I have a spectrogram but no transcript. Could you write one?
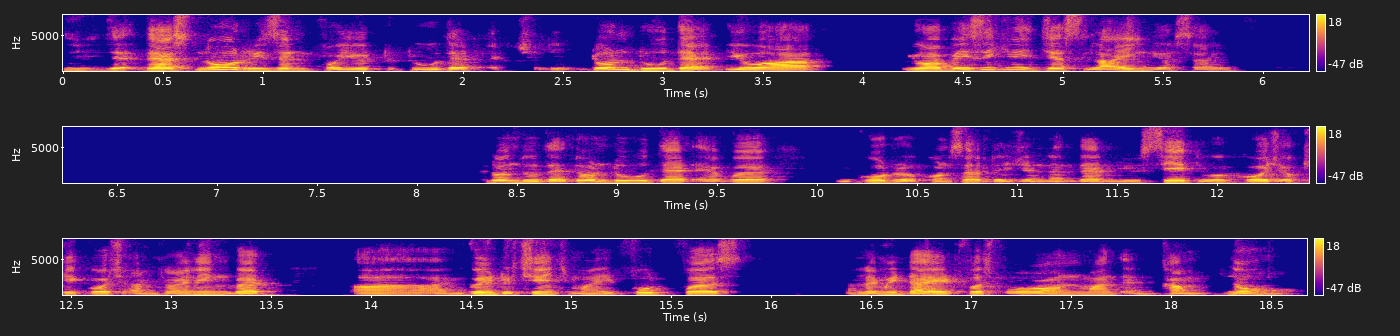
there's no reason for you to do that actually don't do that you are you are basically just lying yourself don't do that. Don't do that ever. You go to a consultation and then you say to a coach okay coach i'm joining but uh, i'm going to change my food first. Let me diet first for one month and come. No.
